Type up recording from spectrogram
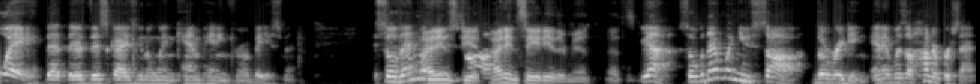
way that there, this guy's going to win campaigning from a basement. So then when I didn't see saw, it. I didn't see it either, man. That's yeah. So then when you saw the rigging and it was hundred percent,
